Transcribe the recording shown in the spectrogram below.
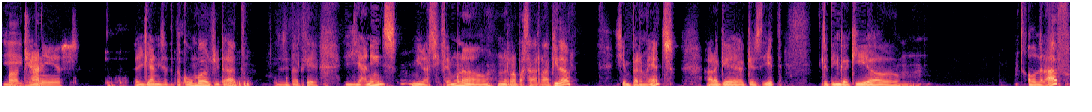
I, bueno, Giannis... el Giannis Antetokounmpo, és veritat. És veritat que el Giannis, mira, si fem una, una repassada ràpida, si em permets, ara que, que has dit, que tinc aquí el, el draft,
